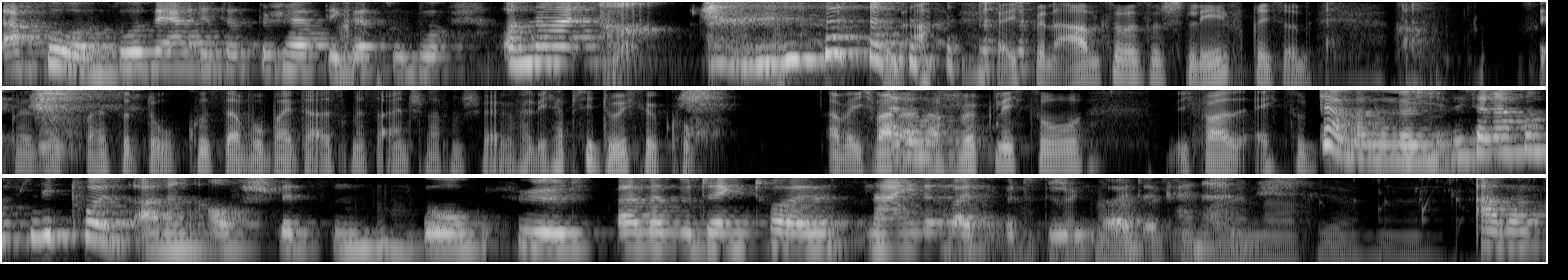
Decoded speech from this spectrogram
ach so, so sehr hatte ich das beschäftigt, dass du so, oh nein. ich, bin, ich bin abends immer so schläfrig und bei so, bei so Dokus da, wobei da ist mir das Einschlafen schwer gefallen. Ich habe sie durchgeguckt. Aber ich war also, danach wirklich so, ich war echt so. Ja, man möchte sich danach so ein bisschen die Pulsadern aufschlitzen, mhm. so gefühlt, weil man so denkt, toll, nein, das war jetzt übertrieben, Leute, keine Ahnung. Aber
